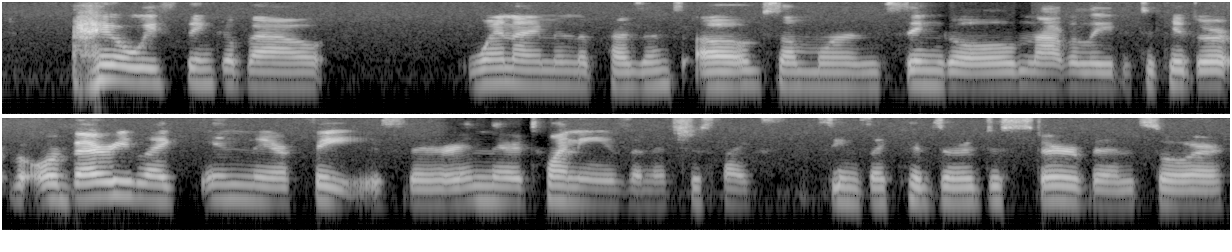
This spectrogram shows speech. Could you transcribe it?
I always think about when I'm in the presence of someone single, not related to kids, or or very like in their phase, they're in their twenties, and it's just like seems like kids are a disturbance, or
